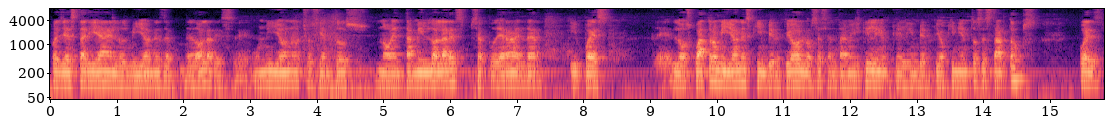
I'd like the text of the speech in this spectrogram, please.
pues ya estaría en los millones de, dólares. Eh, un millón ochocientos noventa mil dólares se pudiera vender y pues eh, los 4 millones que invirtió, los 60 mil que, le invirtió 500 startups, pues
